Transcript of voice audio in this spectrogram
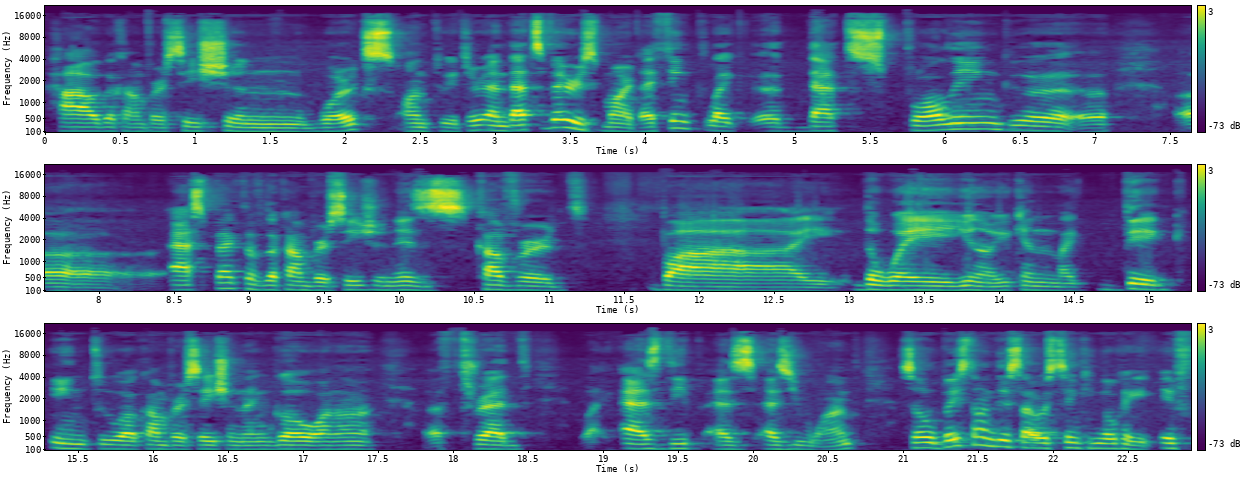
how the conversation works on Twitter, and that's very smart. I think like uh, that sprawling uh, uh, aspect of the conversation is covered by the way you know you can like dig into a conversation and go on a, a thread like as deep as as you want so based on this i was thinking okay if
